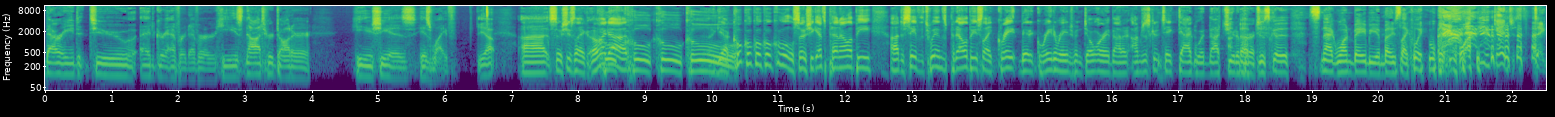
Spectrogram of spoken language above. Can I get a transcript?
married to Edgar Everett. Ever, he's not her daughter. He, she is his wife. Yeah. Uh, so she's like, "Oh my Cool, god, cool, cool, cool. Yeah, cool, cool, cool, cool, cool. So she gets Penelope uh, to save the twins. Penelope's like, great, made a great arrangement. Don't worry about it. I'm just going to take Dagwood, not Juniper. I'm just gonna snag one baby, and Betty's like, "Wait, wait, why you can't just take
